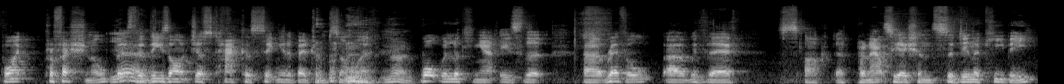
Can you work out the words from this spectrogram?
quite professional. Yeah. These aren't just hackers sitting in a bedroom somewhere. No. What we're looking at is that uh, REvil, uh, with their uh, pronunciation Sodinokibi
